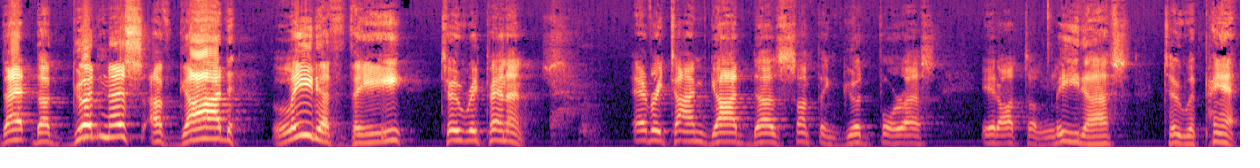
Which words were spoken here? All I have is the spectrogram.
that the goodness of God leadeth thee to repentance? Every time God does something good for us, it ought to lead us to repent.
